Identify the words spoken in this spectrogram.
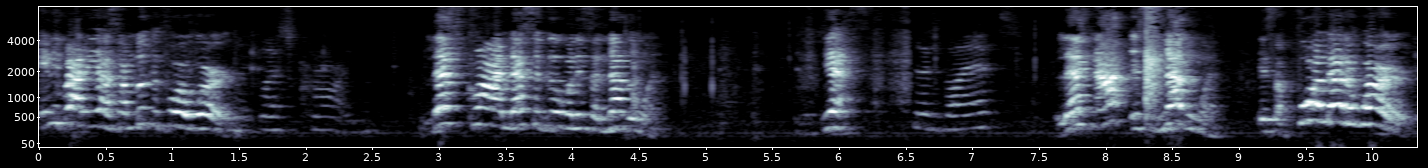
Anybody else? I'm looking for a word. Less crime. Less crime. That's a good one. It's another one. Yes. Less violence. Less not. It's another one. It's a four-letter word.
